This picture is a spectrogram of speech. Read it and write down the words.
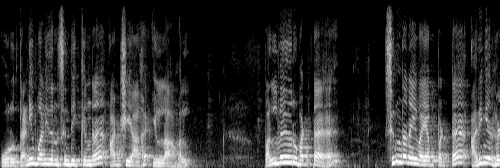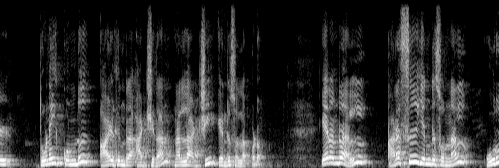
ஒரு தனி மனிதன் சிந்திக்கின்ற ஆட்சியாக இல்லாமல் பல்வேறுபட்ட சிந்தனை வயப்பட்ட அறிஞர்கள் துணை கொண்டு ஆழ்கின்ற ஆட்சிதான் நல்லாட்சி என்று சொல்லப்படும். ஏனென்றால் அரசு என்று சொன்னால் ஒரு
